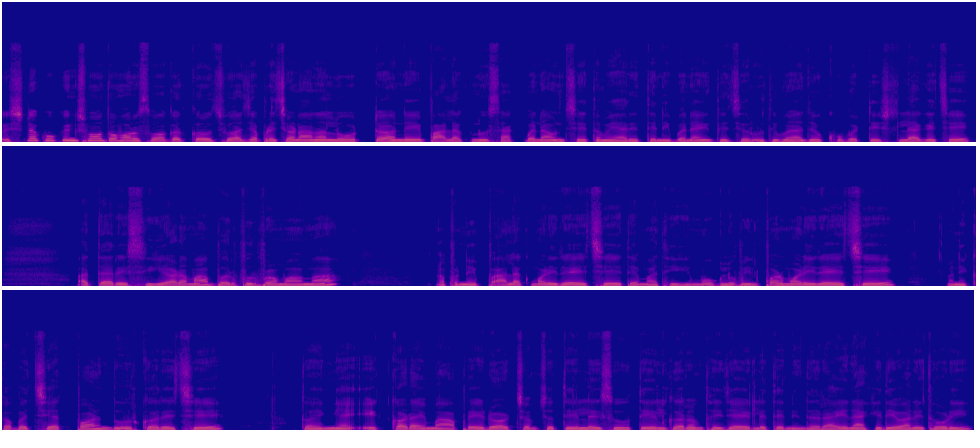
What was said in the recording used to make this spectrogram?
કૃષ્ણ કુકિંગ શોમાં તમારું સ્વાગત કરું છું. આજે આપણે ચણાના લોટ અને પાલકનું શાક બનાવવાનું છે. તમે આ રીતે નહીં બનાવ્યું તો જરૂરથી બનાવજો. ખૂબ જ ટેસ્ટી લાગે છે. અત્યારે શિયાળામાં ભરપૂર પ્રમાણમાં આપણને પાલક મળી રહે છે. તેમાંથી હિમોગ્લોબિન પણ મળી રહે છે અને કબજિયાત પણ દૂર કરે છે. તો અહીંયા એક કડાઈમાં આપણે દોઢ ચમચો તેલ લઈશું. તેલ ગરમ થઈ જાય એટલે તેની અંદર રાઈ નાખી દેવાની થોડી.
